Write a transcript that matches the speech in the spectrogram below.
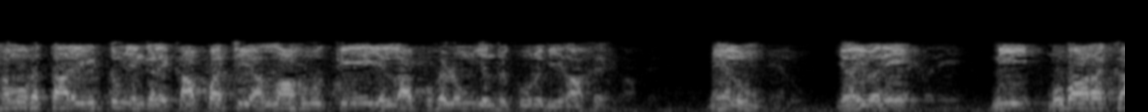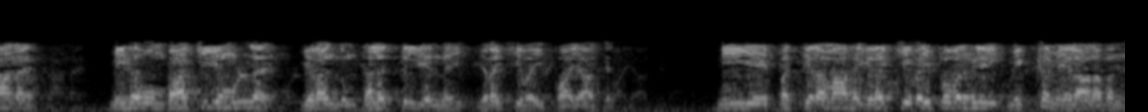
சமூகத்தாரை விட்டும் எங்களை காப்பாற்றிய அல்லாஹுவுக்கே எல்லா புகழும் என்று கூறுவீராக. மேலும் இறைவனே நீ முபாரக்கான மிகவும் பாக்கியமுள்ள இறங்கும் தலத்தில் என்னை இறக்கி வைப்பாயாக. நீயே பத்திரமாக இறக்கி வைப்பவர்களில் மிக்க மேலானவன்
